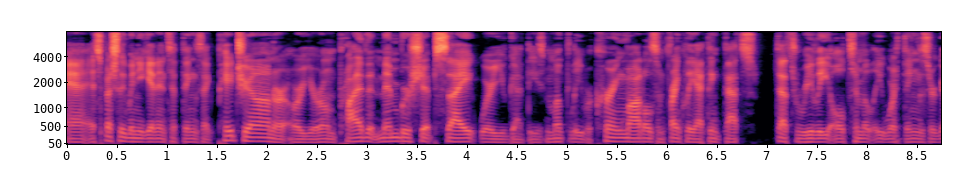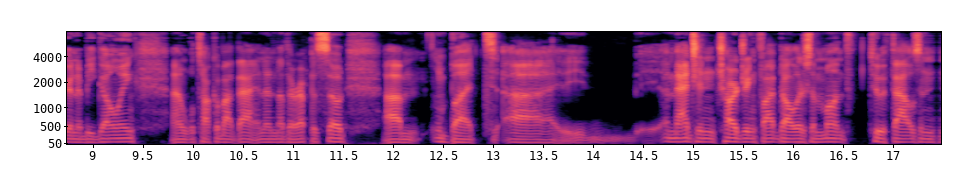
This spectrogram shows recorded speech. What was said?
especially when you get into things like Patreon or, or your own private membership site where you've got these monthly recurring models. And frankly, I think that's that's really ultimately where things are going to be going. And we'll talk about that in another episode. Um, but, uh, imagine charging $5 a month to a thousand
